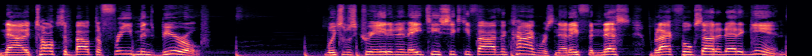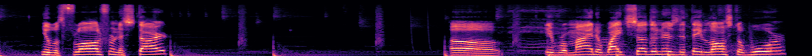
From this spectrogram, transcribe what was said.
Now it talks about the Freedmen's Bureau, which was created in 1865 in Congress. Now they finesse black folks out of that again. It was flawed from the start. Uh, it reminded white Southerners that they lost the war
